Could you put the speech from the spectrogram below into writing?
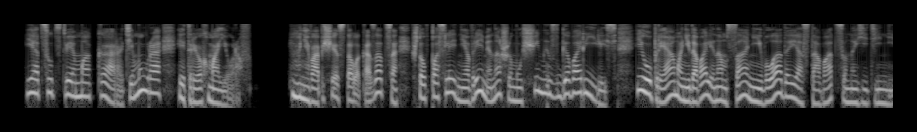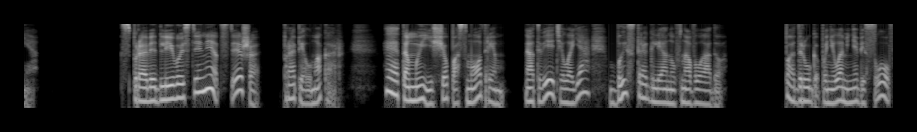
и отсутствие Макара, Тимура и трех майоров. Мне вообще стало казаться, что в последнее время наши мужчины сговорились и упрямо не давали нам с Аней и Владой оставаться наедине. «Справедливости нет, Стеша», — пропел Макар. «Это мы еще посмотрим», — ответила я, быстро глянув на Владу. Подруга поняла меня без слов,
